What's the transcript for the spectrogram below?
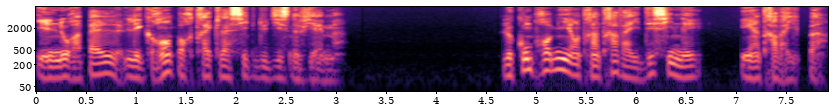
Il nous rappelle les grands portraits classiques du XIXe. Le compromis entre un travail dessiné et un travail peint.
